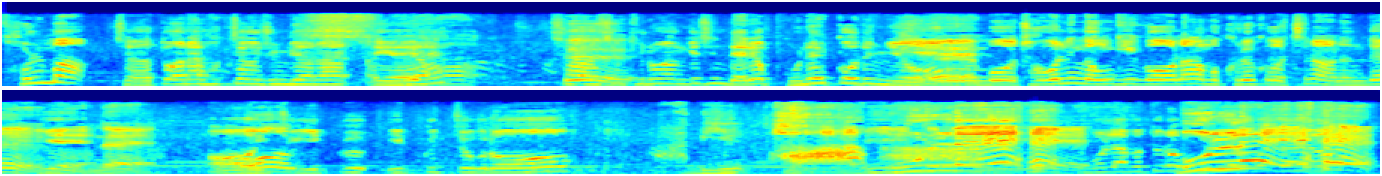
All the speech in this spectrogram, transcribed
설마 자, 또 하나의 확장을 준비하나, 예. 야, 자, 예. 지금 들어간 게 지금 내려 보냈거든요. 예, 뭐 저글링 넘기거나 뭐 그럴 것 같지는 않은데 예. 네. 어, 어. 이쪽 입구, 입구 쪽으로. 아, 밀, 아, 밀- 몰래! 예. 몰래 한번 뚫어 몰래!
